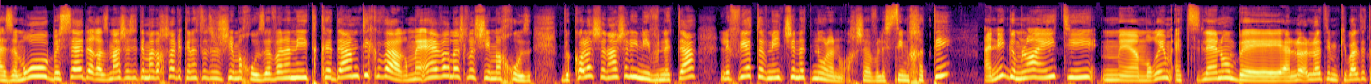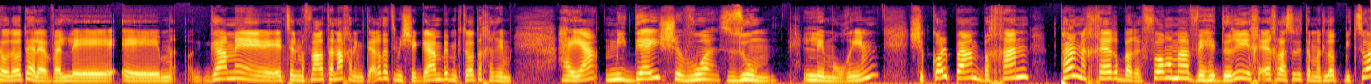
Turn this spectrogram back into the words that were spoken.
אז אמרו, בסדר, אז מה שעשיתם עד עכשיו ייכנס ל-30 אחוז, אבל אני התקדמתי כבר מעבר ל-30 אחוז, וכל השנה שלי נבנתה לפי התבנית שנתנו לנו. עכשיו, לשמחתי, אני גם לא הייתי מהמורים אצלנו, ב... אני לא, לא יודעת אם קיבלת את ההודעות האלה, אבל אה, אה, גם אה, אצל מפמ"ר תנ"ך, אני מתארת לעצמי שגם במקצועות אחרים, היה מדי שבוע זום למורים, שכל פעם בחן פן אחר ברפורמה והדריך איך לעשות את המטלות ביצוע,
